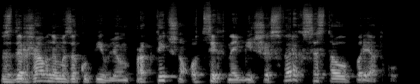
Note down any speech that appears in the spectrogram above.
з державними закупівлями. Практично оцих найбільших сферах все стало в порядку.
